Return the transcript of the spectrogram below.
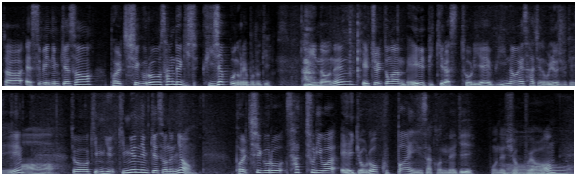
자, SB님께서 벌칙으로 상대 귀, 귀 잡고 노래 부르기. 위너는 일주일 동안 매일 비키라 스토리에 위너의 사진 올려주기. 어. 저 김유, 김윤님께서는요 벌칙으로 사투리와 애교로 굿바이 인사 건네기 보내주셨고요. 어.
